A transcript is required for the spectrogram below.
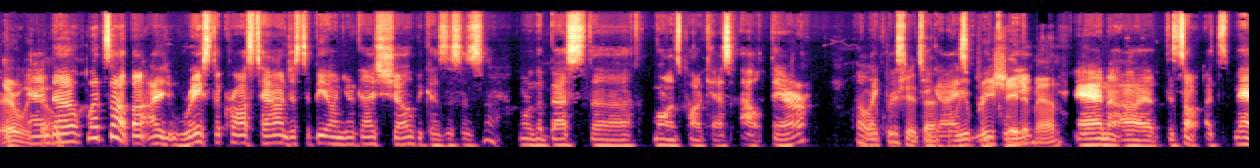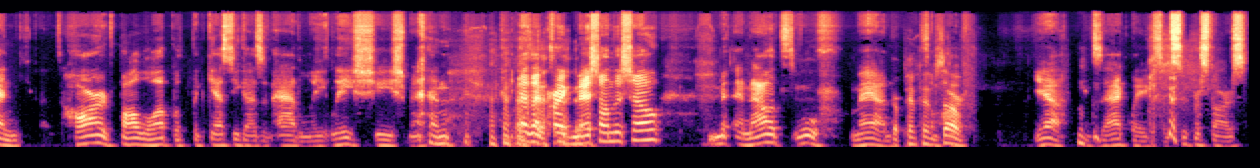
There we And go. uh, what's up? I, I raced across town just to be on your guys' show because this is one of the best uh, Marlins podcasts out there. Oh, I like listening appreciate that. guys we appreciate it, man. And uh, it's uh, it's man hard follow up with the guests you guys have had lately. Sheesh, man. you guys had Craig Mish on the show, and now it's oof, man. Or pimp himself. hard- Yeah, exactly. Some superstars.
